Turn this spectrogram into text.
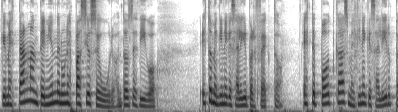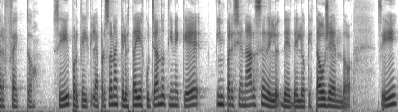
que me están manteniendo en un espacio seguro. Entonces digo, esto me tiene que salir perfecto. Este podcast me tiene que salir perfecto. ¿sí? Porque la persona que lo está ahí escuchando tiene que impresionarse de lo, que está oyendo, ¿sí?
